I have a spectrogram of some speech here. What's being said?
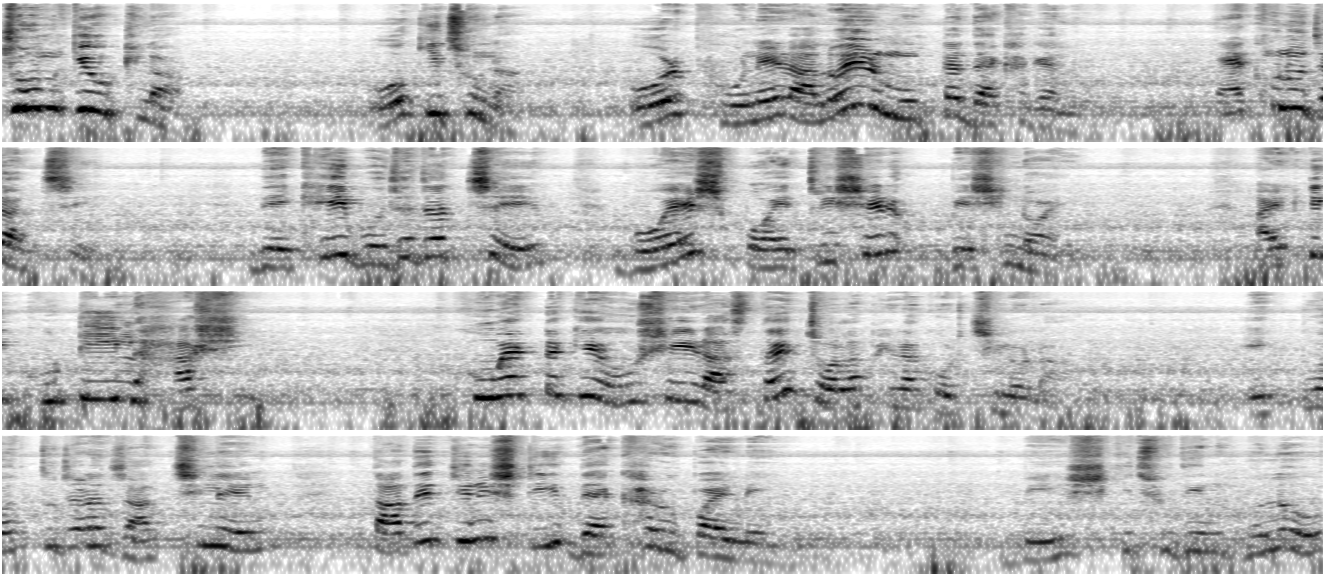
চমকে উঠলাম। ও কিছু না, ওর ফোনের আলোয় ওর মুখটা দেখা গেল। এখনও যাচ্ছে। দেখেই বোঝা যাচ্ছে বয়স পঁয়ত্রিশের বেশি নয়। আর একটি কুটিল হাসি। খুব একটা কেউ সেই রাস্তায় চলাফেরা করছিল না। একটু আধটু যারা যাচ্ছিলেন তাদের জিনিসটি দেখার উপায় নেই। বেশ কিছুদিন হলো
